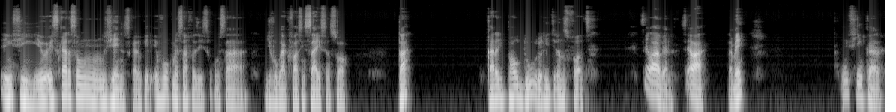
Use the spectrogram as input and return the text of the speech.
Enfim, eu, esses caras são uns gênios, cara. Eu, eu vou começar a fazer isso. Vou começar a divulgar que eu faço ensaio sensual. Tá? O cara de pau duro ali tirando as fotos. Sei lá, velho. Sei lá. Tá bem? Enfim, cara.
